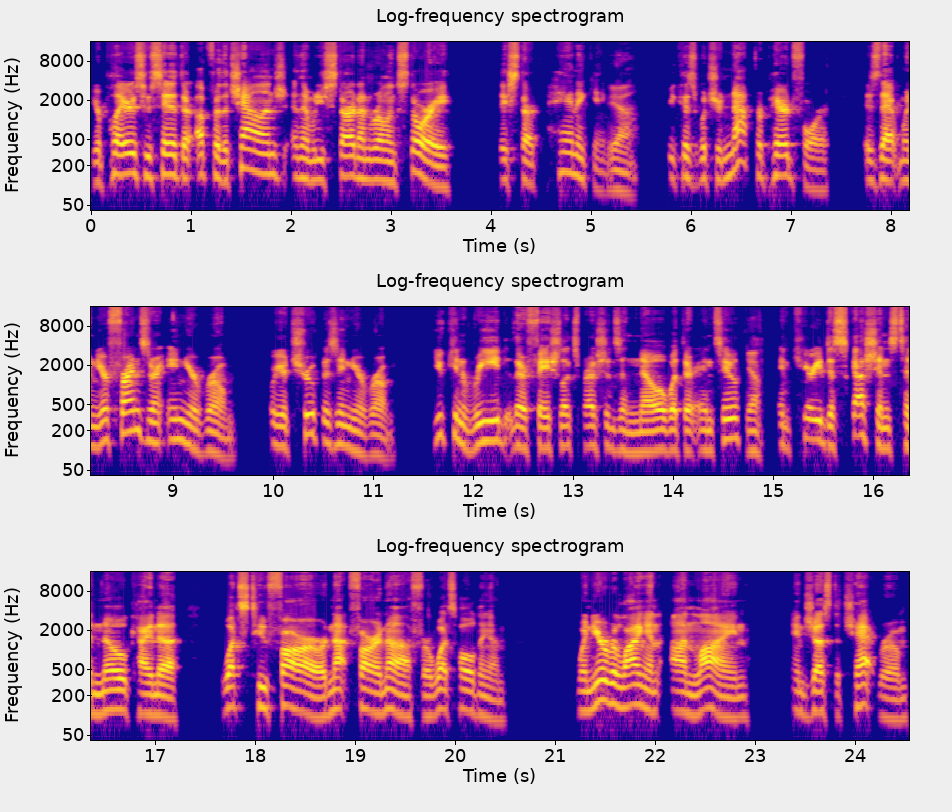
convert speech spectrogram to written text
Your players who say that they're up for the challenge, and then when you start unrolling story, they start panicking yeah because what you're not prepared for is that when your friends are in your room or your troop is in your room, you can read their facial expressions and know what they're into Yeah. and carry discussions to know kind of what's too far or not far enough or what's holding them. When you're relying on online and just a chat room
